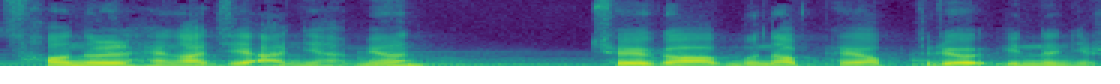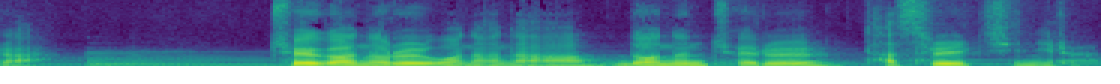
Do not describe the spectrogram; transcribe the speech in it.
선을 행하지 아니하면 죄가 문 앞에 엎드려 있느니라. 죄가 너를 원하나 너는 죄를 다스릴지니라.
